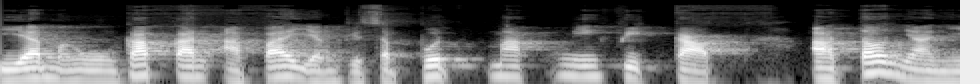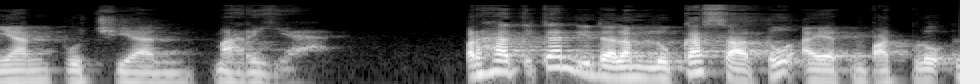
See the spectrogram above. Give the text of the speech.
ia mengungkapkan apa yang disebut Magnificat atau nyanyian pujian Maria. Perhatikan di dalam Lukas 1 ayat 46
